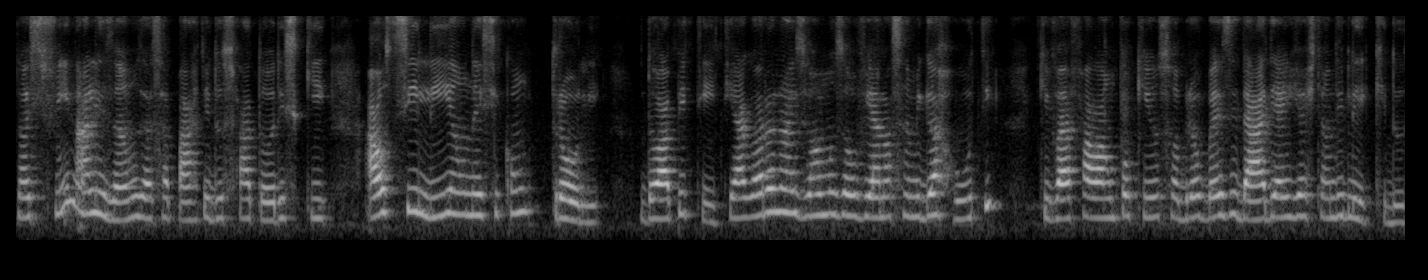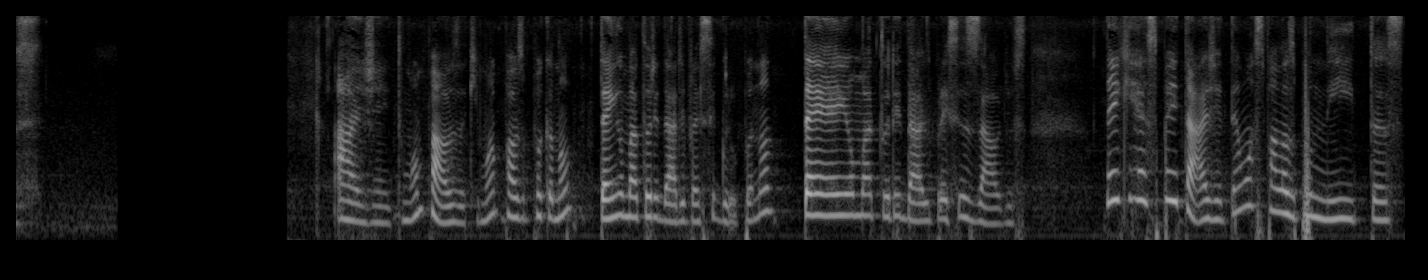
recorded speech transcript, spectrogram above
nós finalizamos essa parte dos fatores que auxiliam nesse controle do apetite. E agora nós vamos ouvir a nossa amiga Ruth, que vai falar um pouquinho sobre obesidade e a ingestão de líquidos. Ai, gente, uma pausa aqui, uma pausa, porque eu não tenho maturidade para esse grupo. Eu não tenho maturidade para esses áudios. Tem que respeitar, gente. Tem umas falas bonitas.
